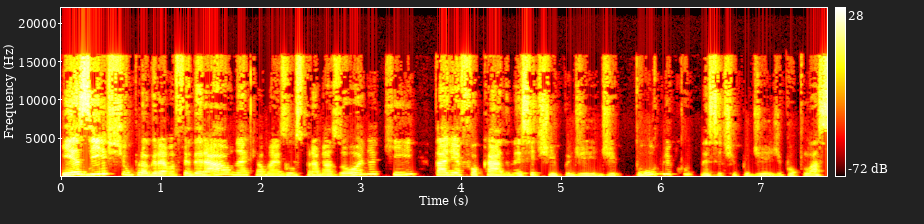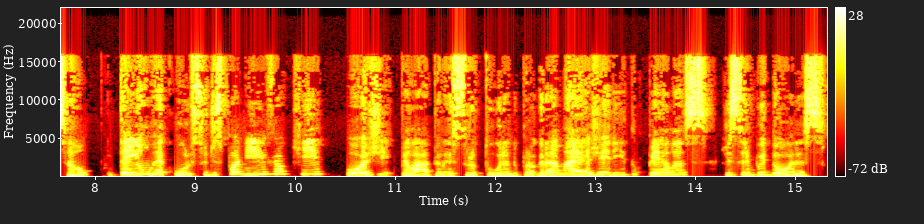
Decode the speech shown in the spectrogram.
E existe um programa federal, né, que é o Mais Luz para a Amazônia, que estaria focado nesse tipo de, de público, nesse tipo de, de população. Tem um recurso disponível que hoje, pela, pela estrutura do programa, é gerido pelas distribuidoras.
